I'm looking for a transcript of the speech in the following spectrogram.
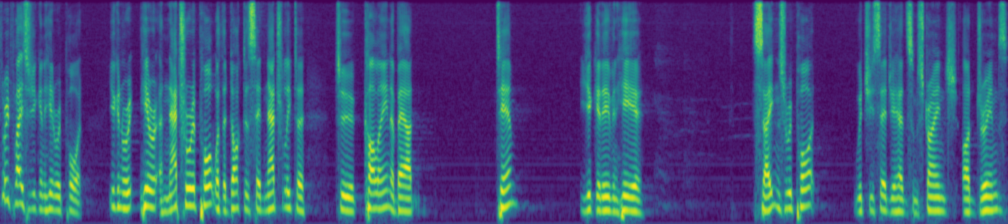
three places you can hear a report. You can re- hear a natural report, what the doctor said naturally to, to Colleen about Tim. You could even hear Satan's report, which you said you had some strange, odd dreams.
